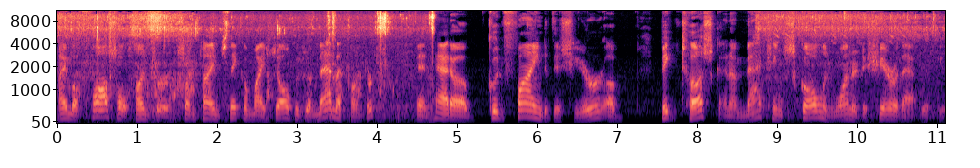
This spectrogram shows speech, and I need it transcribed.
I'm a fossil hunter and sometimes think of myself as a mammoth hunter and had a good find this year, a big tusk and a matching skull and wanted to share that with you.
